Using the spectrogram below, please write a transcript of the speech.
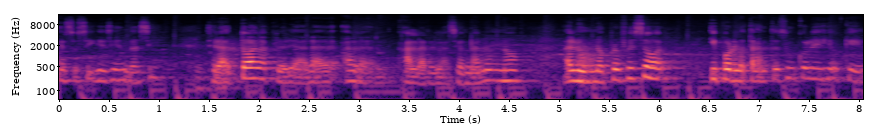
eso sigue siendo así. Será toda la prioridad a la, a la relación alumno-profesor y por lo tanto es un colegio que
